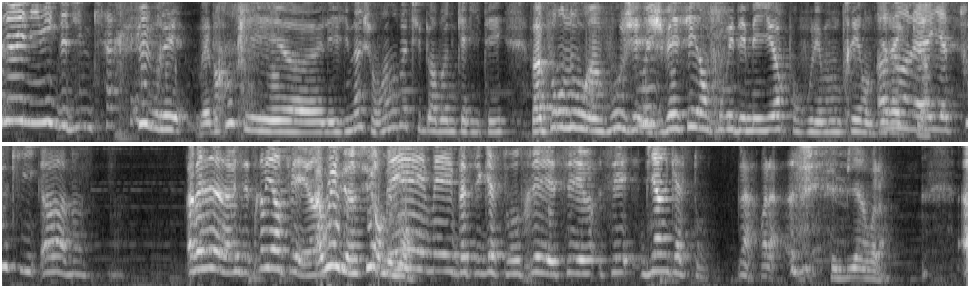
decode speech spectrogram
dirait une mimique de Jim Carrey C'est vrai. Mais par contre, les, euh, les images sont vraiment pas de super bonne qualité. Enfin, pour nous, hein, vous, j'ai- Oui. je vais essayer d'en trouver des meilleurs pour vous les montrer en Ah direct. non, là. là, il y a tout qui. Ah non. Ah bah non, non, mais c'est très bien fait. Hein. Ah oui, bien sûr, mais, mais, bon. mais bah, c'est Gaston, très, c'est, c'est bien Gaston. Là, voilà. C'est bien, voilà. Oh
